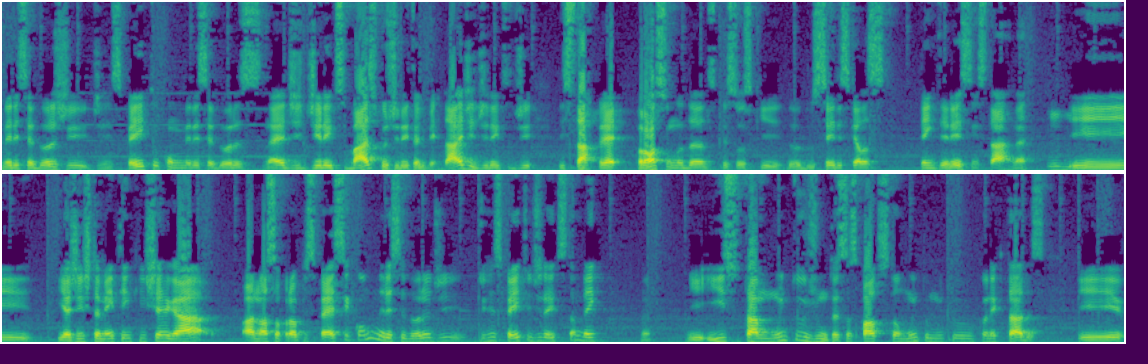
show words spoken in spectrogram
merecedoras de, de respeito, como merecedoras né, de direitos básicos, direito à liberdade, direito de estar pré- próximo das pessoas que, do- dos seres que elas têm interesse em estar, né? E, e a gente também tem que enxergar a nossa própria espécie como merecedora de, de respeito e direitos também. né? E, e isso está muito junto, essas pautas estão muito, muito conectadas. E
